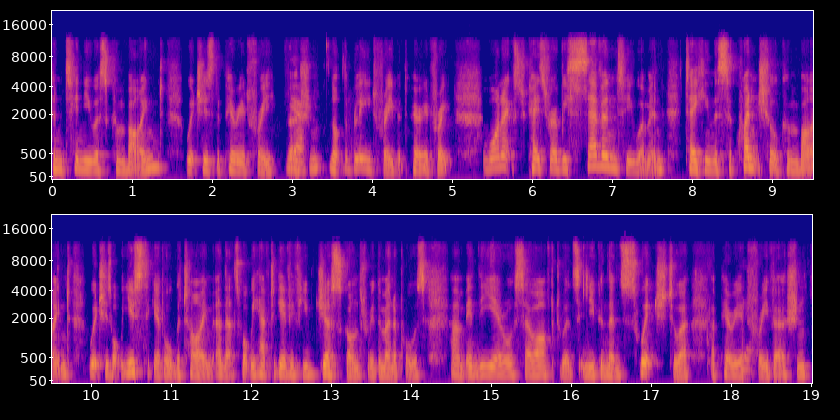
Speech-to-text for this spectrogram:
continuous combined, which is the period free version, yeah. not the bleed free, but the period free. One extra case for every 70 women taking the sequential combined, which is what we used to give all the time. And that's what we have to give if you've just gone through the menopause um, in the year or so afterwards. And you can then switch to a, a period free yeah. version.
